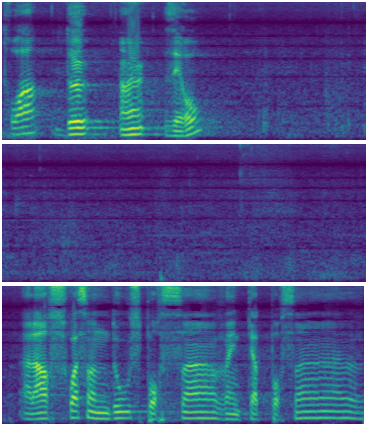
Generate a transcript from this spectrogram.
Trois, deux, un, zéro. Alors, 72% 24%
